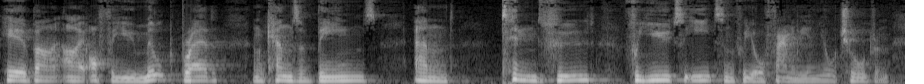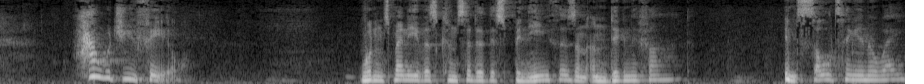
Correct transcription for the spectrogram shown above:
hereby I offer you milk, bread, and cans of beans, and tinned food for you to eat and for your family and your children. How would you feel? Wouldn't many of us consider this beneath us and undignified? Insulting in a way?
